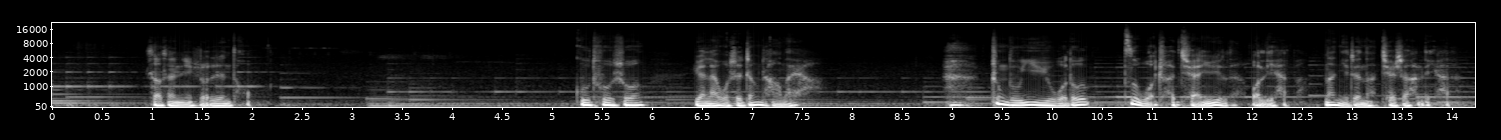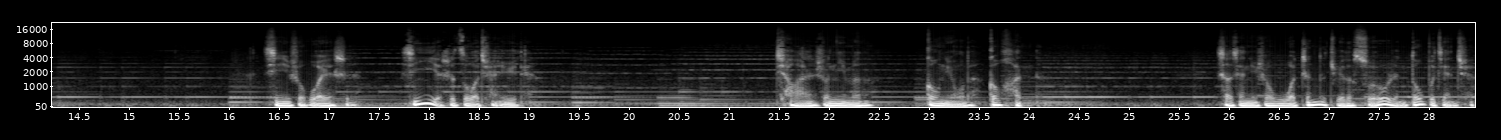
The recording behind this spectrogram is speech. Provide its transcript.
”小三妮说：“认同。”孤兔说：“原来我是正常的呀，重度抑郁我都自我痊愈了，我厉害吧？那你真的确实很厉害。”心怡说：“我也是，心怡也是自我痊愈的。”乔安说：“你们够牛的，够狠的。”小仙女说：“我真的觉得所有人都不健全。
